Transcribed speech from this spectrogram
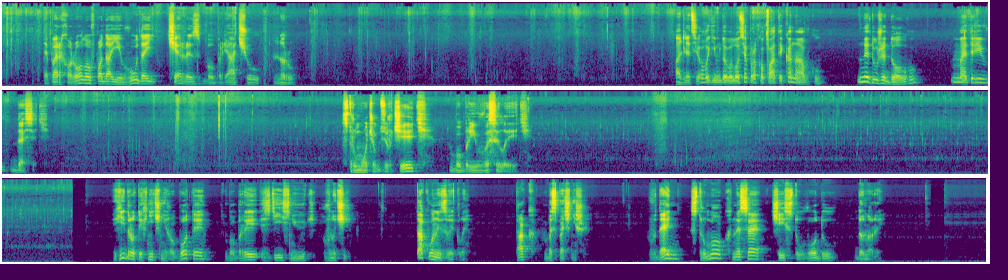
Тепер хороло впадає в удай через бобрячу нору. А для цього їм довелося прокопати канавку. Не дуже довгу, метрів десять. Струмочок дзюрчить, бобрів веселить. Гідротехнічні роботи бобри здійснюють вночі. Так вони звикли, так безпечніше. Вдень струмок несе чисту воду до нори.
